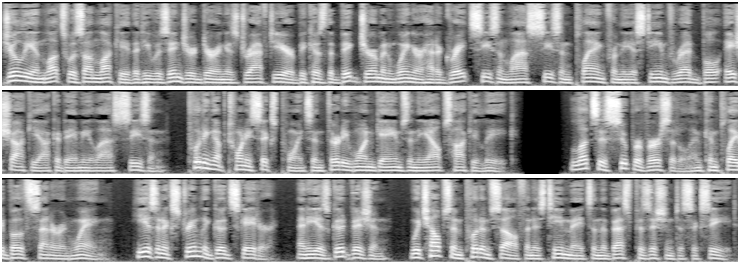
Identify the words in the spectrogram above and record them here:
Julian Lutz was unlucky that he was injured during his draft year because the big German winger had a great season last season playing from the esteemed Red Bull Eishockey Academy last season, putting up 26 points in 31 games in the Alps Hockey League. Lutz is super versatile and can play both center and wing. He is an extremely good skater, and he has good vision, which helps him put himself and his teammates in the best position to succeed.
